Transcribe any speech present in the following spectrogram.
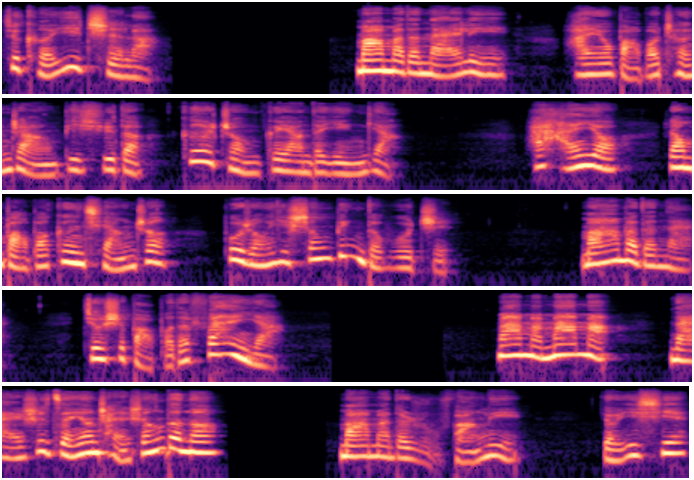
就可以吃了。妈妈的奶里含有宝宝成长必须的各种各样的营养，还含有让宝宝更强壮。不容易生病的物质，妈妈的奶就是宝宝的饭呀。妈妈，妈妈，奶是怎样产生的呢？妈妈的乳房里有一些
